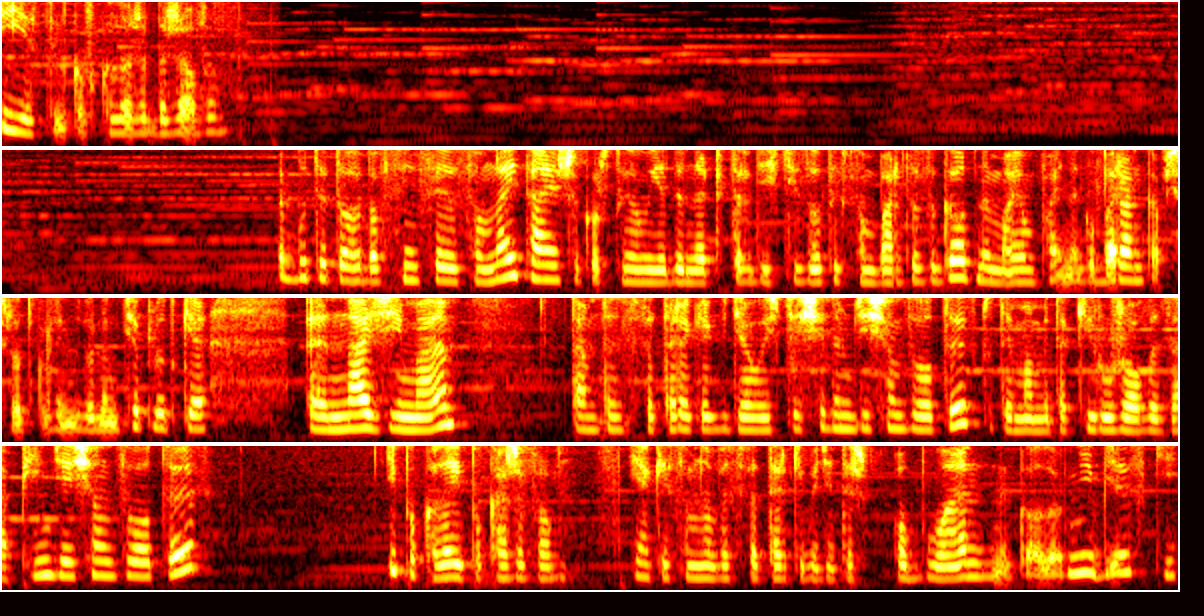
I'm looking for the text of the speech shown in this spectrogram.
I jest tylko w kolorze beżowym. Te buty to chyba w Sinseju są najtańsze, kosztują jedyne 40 zł, są bardzo wygodne, mają fajnego baranka w środku, więc będą cieplutkie e, na zimę. Tamten sweterek, jak widziałyście, 70 zł. Tutaj mamy taki różowy za 50 zł. I po kolei pokażę Wam, jakie są nowe sweterki. Będzie też obłędny kolor niebieski,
